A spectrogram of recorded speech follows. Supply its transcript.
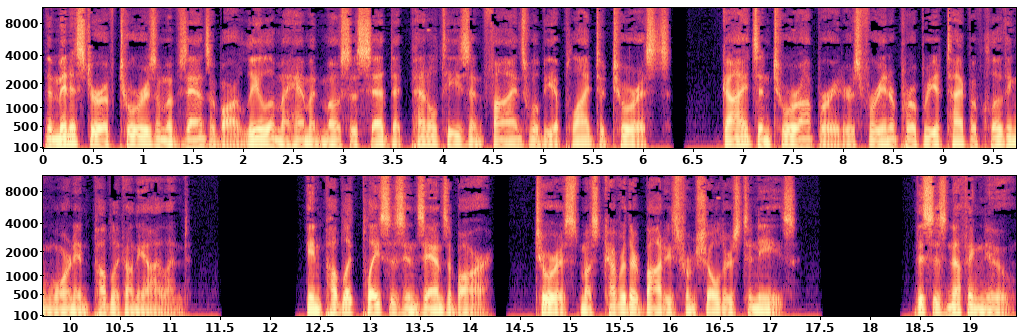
The Minister of Tourism of Zanzibar Leila Mohamed Mussa said that penalties and fines will be applied to tourists, guides and tour operators for inappropriate type of clothing worn in public on the island. In public places in Zanzibar, tourists must cover their bodies from shoulders to knees. This is nothing new.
